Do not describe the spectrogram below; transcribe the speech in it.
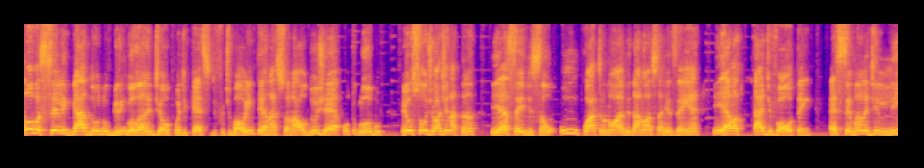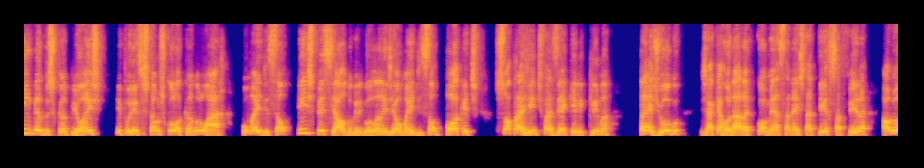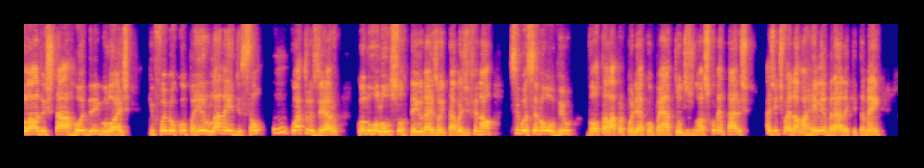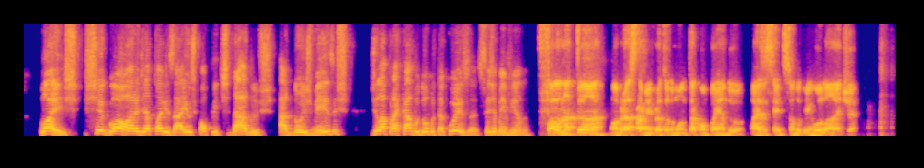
Alô, você ligado no Gringolândia, o podcast de futebol internacional do GE. Globo. Eu sou Jorge Natan e essa é a edição 149 da nossa resenha e ela tá de volta, hein? É semana de Liga dos Campeões e por isso estamos colocando no ar uma edição especial do Gringolândia, uma edição pocket, só para a gente fazer aquele clima pré-jogo, já que a rodada começa nesta terça-feira. Ao meu lado está Rodrigo Lois que foi meu companheiro lá na edição 140, quando rolou o sorteio das oitavas de final. Se você não ouviu, volta lá para poder acompanhar todos os nossos comentários. A gente vai dar uma relembrada aqui também. Lois, chegou a hora de atualizar os palpites dados há dois meses. De lá para cá mudou muita coisa? Seja bem-vindo. Fala, Natan. Um abraço também para todo mundo que está acompanhando mais essa edição do Gringolândia.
